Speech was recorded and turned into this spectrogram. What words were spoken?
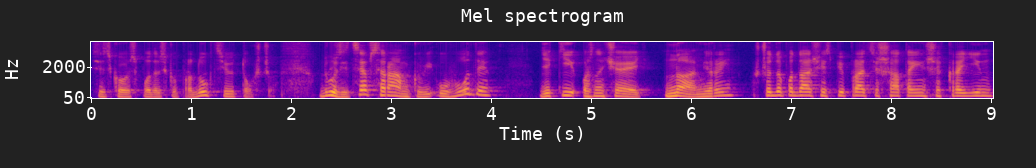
сільськогосподарську продукцію тощо. Друзі, це все рамкові угоди які означають наміри щодо подальшої співпраці США та інших країн.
